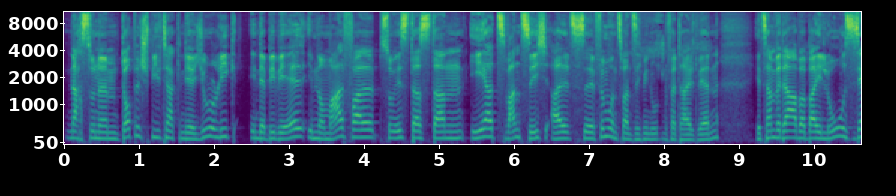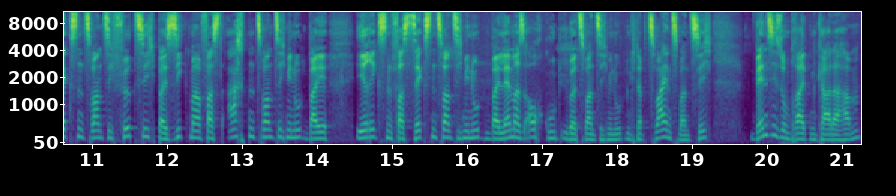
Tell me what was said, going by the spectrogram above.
nach so einem Doppelspieltag in der Euroleague, in der BBL im Normalfall so ist, dass dann eher 20 als äh, 25 Minuten verteilt werden. Jetzt haben wir da aber bei Lo 26, 40, bei Sigma fast 28 Minuten, bei Eriksen fast 26 Minuten, bei Lemmers auch gut über 20 Minuten, knapp 22. Wenn sie so einen breiten Kader haben,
